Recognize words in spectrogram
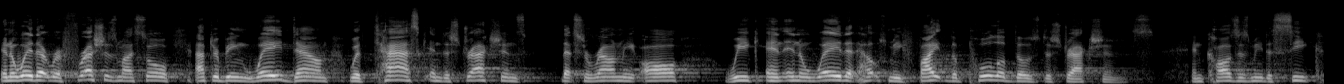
in a way that refreshes my soul after being weighed down with tasks and distractions that surround me all week, and in a way that helps me fight the pull of those distractions and causes me to seek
